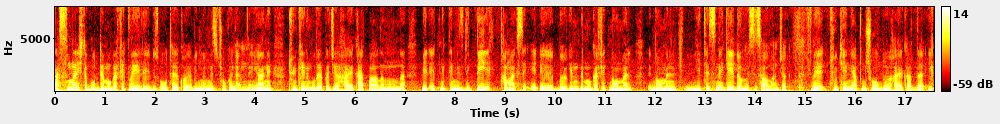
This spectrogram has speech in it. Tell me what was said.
Aslında işte bu demografik verileri biz ortaya koyabilmemiz çok önemli. Yani Türkiye'nin burada yapacağı harekat bağlamında bir etnik temizlik değil, tam aksi e, e, bölgenin demografik normal normalitesine geri dönmesi sağlanacak. Ve Türkiye'nin yapmış olduğu harekatta ilk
